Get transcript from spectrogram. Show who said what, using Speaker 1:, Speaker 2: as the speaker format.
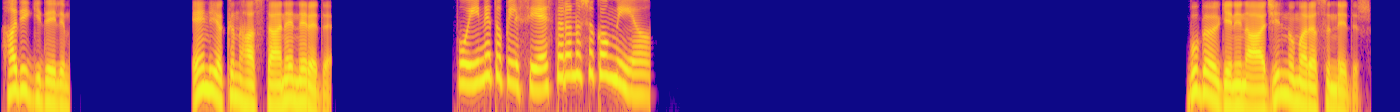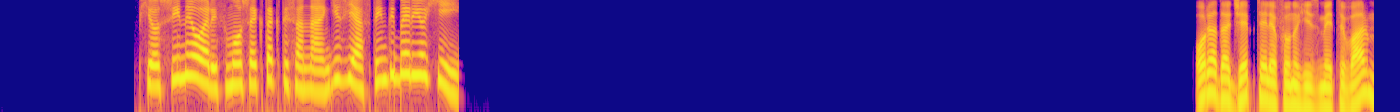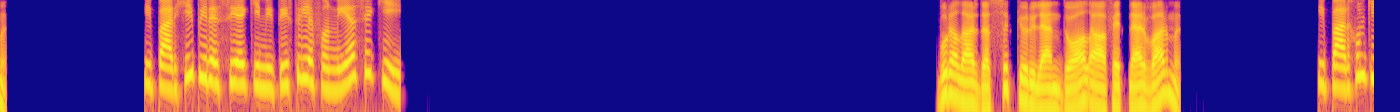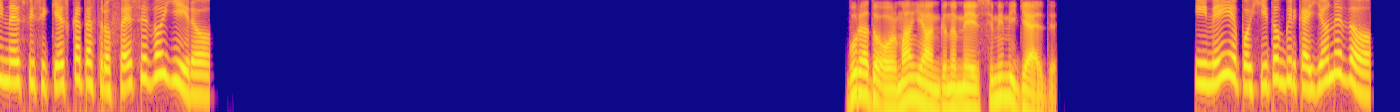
Speaker 1: Hadi gidelim.
Speaker 2: En yakın hastane nerede?
Speaker 3: Πού είναι το πλησιέστερο νοσοκομείο?
Speaker 2: Bu bölgenin acil numarası nedir?
Speaker 3: Ποιος είναι ο αριθμός έκτακτης ανάγκης για αυτήν την περιοχή?
Speaker 2: Orada cep telefonu hizmeti var mı?
Speaker 3: Υπάρχει υπηρεσία κινητής τηλεφωνίας εκεί.
Speaker 2: Buralarda sık görülen doğal afetler var mı?
Speaker 3: Υπάρχουν κοινέ φυσικές καταστροφές εδώ γύρω.
Speaker 2: Burada orman yangını mevsimi mi geldi?
Speaker 3: Είναι η εποχή των πυρκαγιών εδώ.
